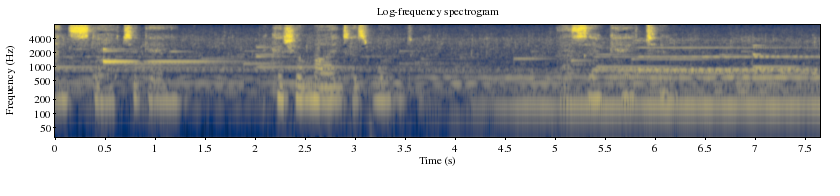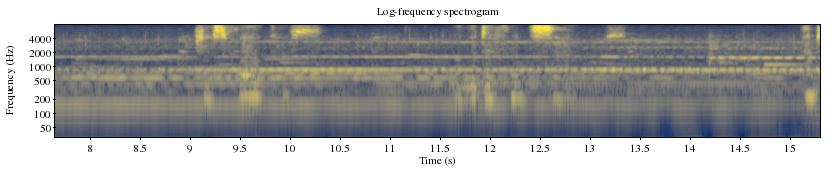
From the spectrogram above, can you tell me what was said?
and start again because your mind has wandered, that's okay too. Just focus on the different sounds and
